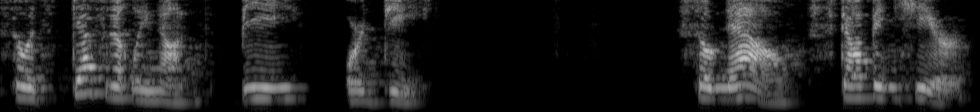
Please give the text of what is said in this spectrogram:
So it's definitely not B or D. So now, stopping here,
